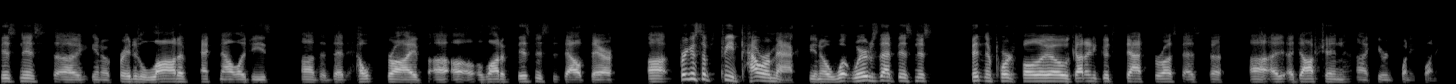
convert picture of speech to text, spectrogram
business. Uh, you know, created a lot of technologies uh, that that helped drive uh, a, a lot of businesses out there. Uh, bring us up to speed. PowerMax. You know, what where does that business fit in the portfolio? Got any good stats for us as to adoption here in 2020?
